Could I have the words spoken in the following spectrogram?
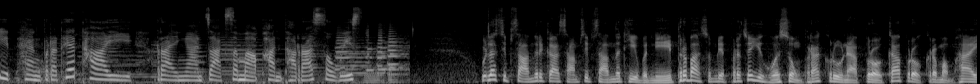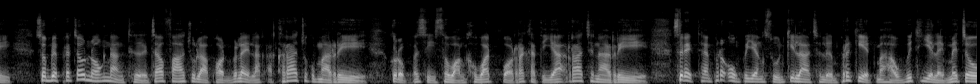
กิจแห่งประเทศไทย รายงานจากสมาพันธรัฐสวิส เวลา 13นาฬิกา33 นาทีวันนี้ พระบาทสมเด็จพระเจ้าอยู่หัวทรงพระกรุณาโปรดเกล้าโปรดกระหม่อมให้ สมเด็จพระเจ้าน้องนางเธอเจ้าฟ้าจุฬาภรณ์วลัยลักษณ์อัครราชกุมารี กรมพระศรีสว่างควัตวรคัตยราชนารี เสด็จแทนพระองค์ไปยังศูนย์กีฬาเฉลิมพระเกียรติมหาวิทยาลัยแม่โจ้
